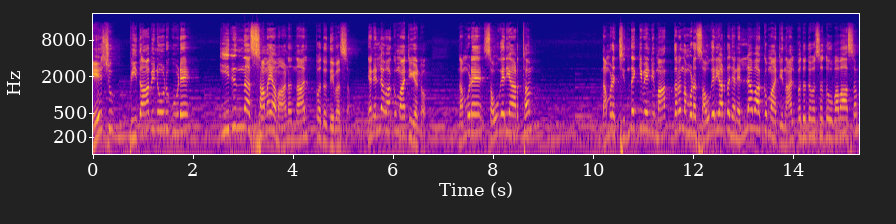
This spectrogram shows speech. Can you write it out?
യേശു പിതാവിനോടുകൂടെ ഇരുന്ന സമയമാണ് നാൽപ്പത് ദിവസം. ഞാൻ എല്ലാ വാക്കും മാറ്റി കേട്ടോ. നമ്മുടെ സൗകര്യാർത്ഥം നമ്മുടെ ചിന്തയ്ക്ക് വേണ്ടി മാത്രം നമ്മുടെ സൗകര്യാർത്ഥം ഞാൻ എല്ലാ വാക്കും മാറ്റി. നാൽപ്പത് ദിവസത്തെ ഉപവാസം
